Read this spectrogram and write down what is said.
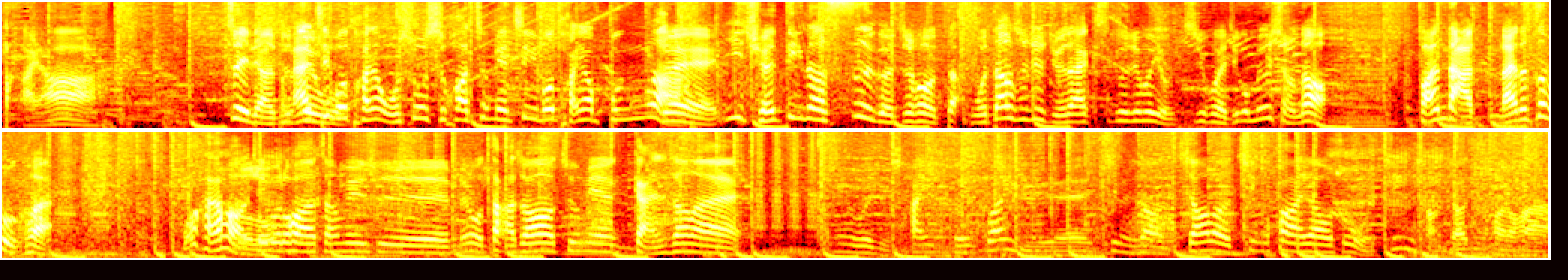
打呀，这两支本来，这波团要，我说实话，正面这一波团要崩了。，对，一拳定到四个之后，当我当时就觉得 X Q 这波有机会，结果没有想到反打来的这么快。不过还好，哦这波的话，张飞是没有大招，正面赶上来。那个位置差一颗，关羽基本上交了进化要，说我进场交进化的话，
